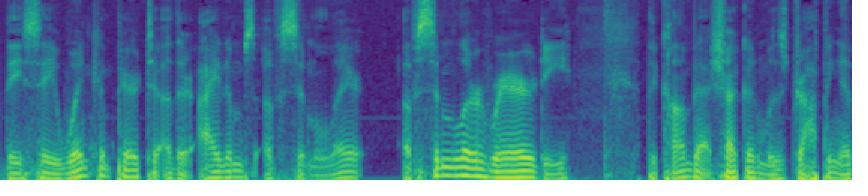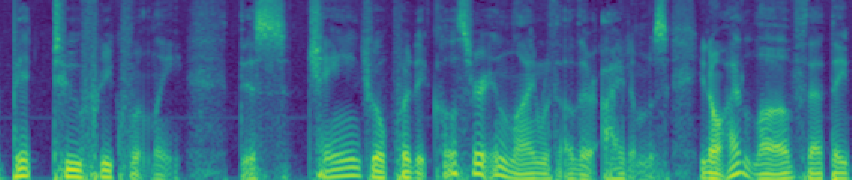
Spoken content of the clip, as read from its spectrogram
they say when compared to other items of similar of similar rarity, the combat shotgun was dropping a bit too frequently. This change will put it closer in line with other items. You know, I love that they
